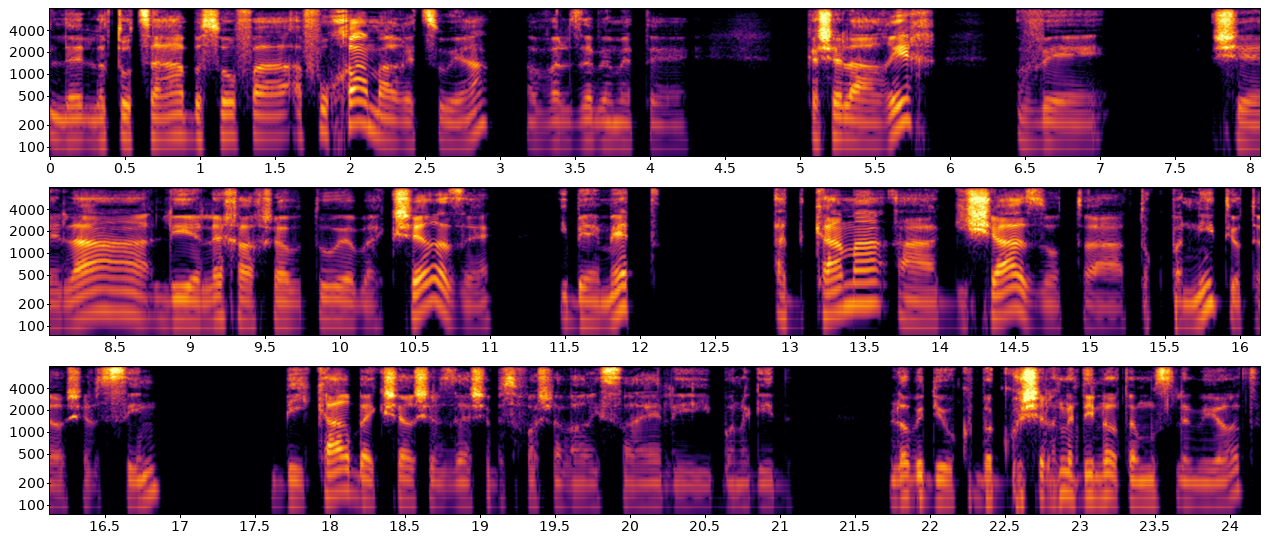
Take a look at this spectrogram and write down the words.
לתוצאה בסוף ההפוכה מהרצויה, אבל זה באמת אה, קשה להעריך. ושאלה לי אליך עכשיו, טוריה, בהקשר הזה, היא באמת עד כמה הגישה הזאת, התוקפנית יותר של סין, בעיקר בהקשר של זה שבסופו של דבר ישראל היא, בוא נגיד, לא בדיוק בגוש של המדינות המוסלמיות,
